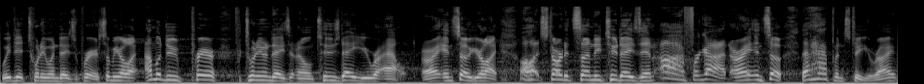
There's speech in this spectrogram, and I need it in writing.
we did 21 days of prayer. Some of you are like, I'm going to do prayer for 21 days, and on Tuesday, you were out, all right? And so you're like, oh, it started Sunday, two days in, oh, I forgot, all right? And so that happens to you, right?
